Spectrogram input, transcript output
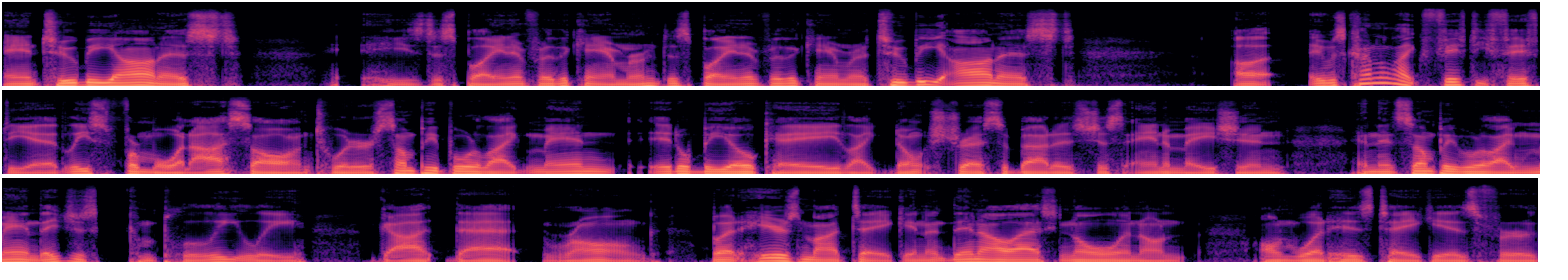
And to be honest, he's displaying it for the camera, displaying it for the camera. To be honest, uh, it was kind of like 50-50, at least from what I saw on Twitter. Some people were like, man, it'll be okay. Like, don't stress about it. It's just animation. And then some people were like, man, they just completely got that wrong. But here's my take, and then I'll ask Nolan on on what his take is for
